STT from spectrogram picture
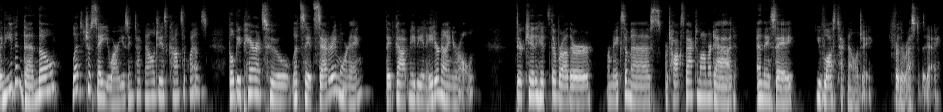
And even then, though, let's just say you are using technology as a consequence. There'll be parents who, let's say it's Saturday morning, they've got maybe an eight or nine year old. Their kid hits their brother or makes a mess or talks back to mom or dad, and they say, You've lost technology for the rest of the day.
